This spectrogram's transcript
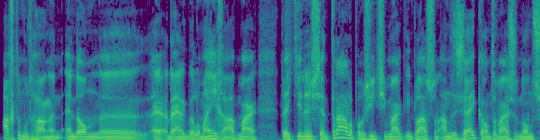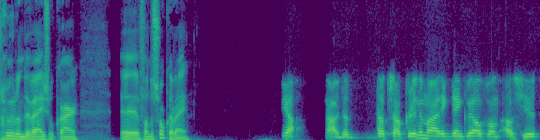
achter moet hangen. En dan eh, er uiteindelijk wel omheen gaat. Maar dat je een centrale positie maakt in plaats van aan de zijkanten... waar ze dan scheurende wijze elkaar van de sokken rijden. Ja, nou, dat, dat zou kunnen. Maar ik denk wel van als je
